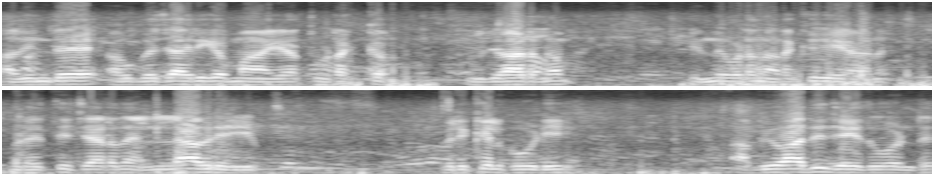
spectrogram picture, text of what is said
അതിന്റെ ഔപചാരികമായ തുടക്കം ഉദ്ഘാടനം ഇന്നിവിടെ നടക്കുകയാണ്. ഇവിടെ എത്തിച്ചേർന്ന എല്ലാവരെയും ഒരിക്കൽ കൂടി അഭിവാദ്യം ചെയ്തുകൊണ്ട്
